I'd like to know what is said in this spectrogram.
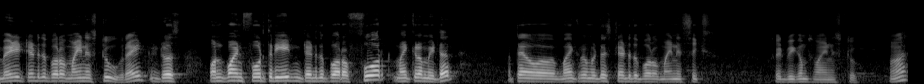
Made it 10 to the power of minus 2 right? It was 1.438 in 10 to the power of 4 micrometer. Uh, micrometer is 10 to the power of minus 6 so it becomes minus 2 huh?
